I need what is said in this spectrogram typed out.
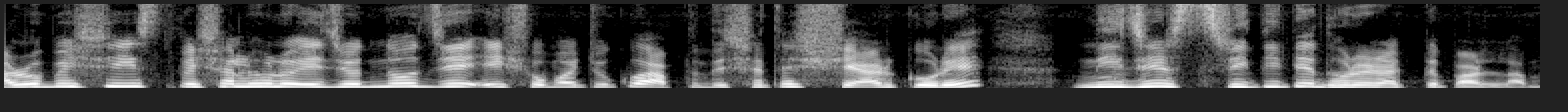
আরও বেশি স্পেশাল হলো এই জন্য যে এই সময়টুকু আপনাদের সাথে শেয়ার করে নিজের স্মৃতিতে ধরে রাখতে পারলাম।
